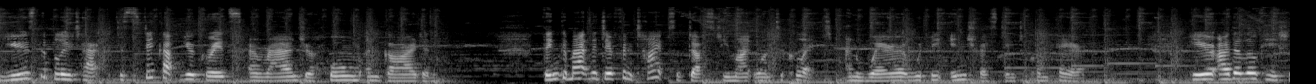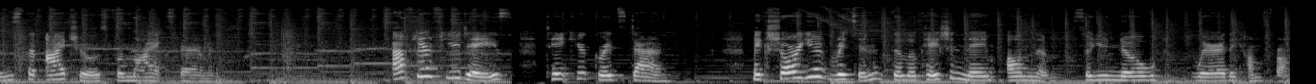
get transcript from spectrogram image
Use the Blu Tack to stick up your grids around your home and garden. Think about the different types of dust you might want to collect and where it would be interesting to compare. Here are the locations that I chose for my experiment. After a few days, take your grids down Make sure you have written the location name on them so you know where they come from.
